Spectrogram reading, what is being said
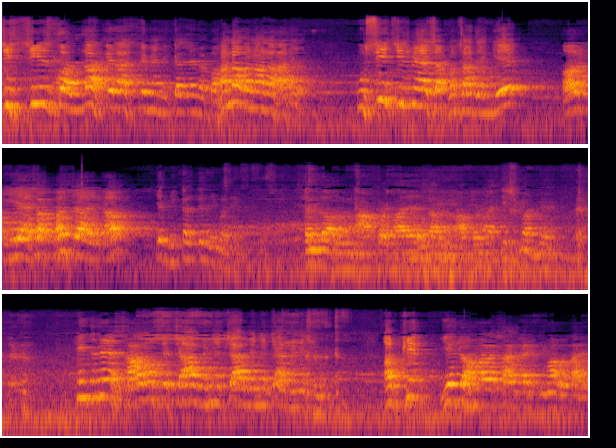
जिस चीज़ को अल्लाह के रास्ते में निकलने में बहाना बना रहा है, उसी चीज़ में ऐसा फंसा देंगे और ये ऐसा फंस जाएगा कि निकलते नहीं बनेंगे। अल्लाह फरमाए अल्लाह फरमाए इस मत में। कितने सालों से चार महीने चार महीने चार महीने सुने। और फिर ये जो हमारा साल का इज्तिमा होता है,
